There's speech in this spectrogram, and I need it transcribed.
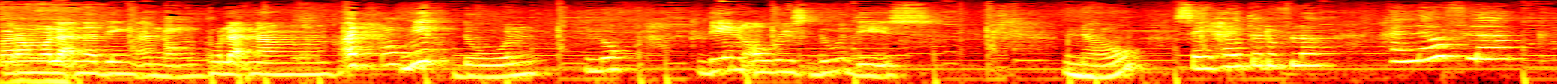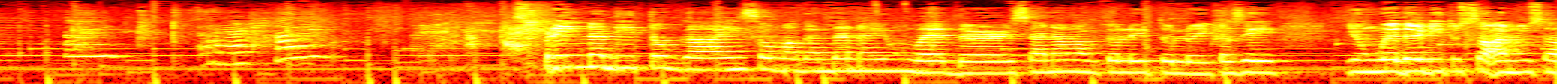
Parang wala na ding ano, wala nang... Ay, neat doon. Look, didn't always do this. No? Say hi to the vlog. Hello, vlog. Hi. Hi. Spring na dito, guys. So, maganda na yung weather. Sana magtuloy-tuloy kasi yung weather dito sa ano sa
